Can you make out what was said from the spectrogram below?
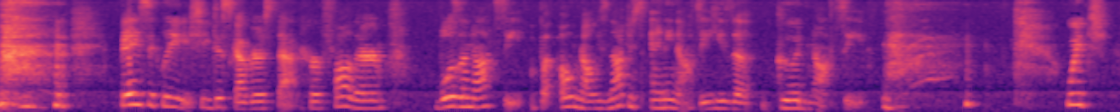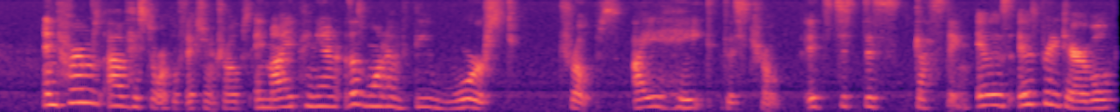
Basically, she discovers that her father was a Nazi. But oh no, he's not just any Nazi, he's a good Nazi. Which in terms of historical fiction tropes, in my opinion, that's one of the worst tropes. I hate this trope. It's just disgusting. It was it was pretty terrible.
